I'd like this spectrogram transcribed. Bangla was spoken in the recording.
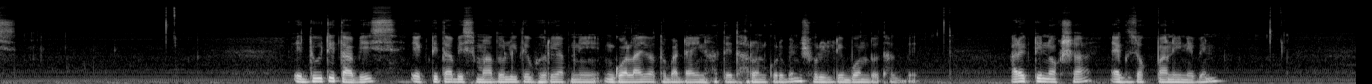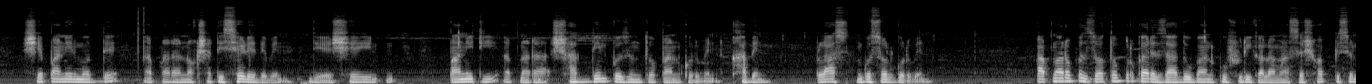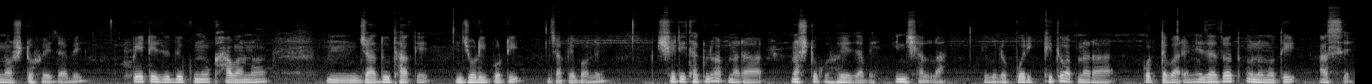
এই দুইটি তাবিজ, একটি তাবিজ মাদলিতে ভরে আপনি গলায় অথবা ডাইন হাতে ধারণ করবেন, শরীরটি বন্ধ থাকবে। আরেকটি নকশা, এক জগ পানি নেবেন। সে পানির মধ্যে আপনারা নকশাটি ছেড়ে দেবেন, দিয়ে সেই পানিটি আপনারা সাত দিন পর্যন্ত পান করবেন, খাবেন, প্লাস গোসল করবেন। আপনার ওপর যত প্রকার জাদুবান কুফুরি কালাম আছে, সব কিছু নষ্ট হয়ে যাবে। পেটে যদি কোনো খাওয়ানো জাদু থাকে, জড়িপটি যাকে বলে, সেটি থাকলেও আপনারা নষ্ট হয়ে যাবে, ইনশাল্লাহ। এগুলো পরীক্ষিত আপনারা করতে পারেন, এজাজত অনুমতি আছে।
